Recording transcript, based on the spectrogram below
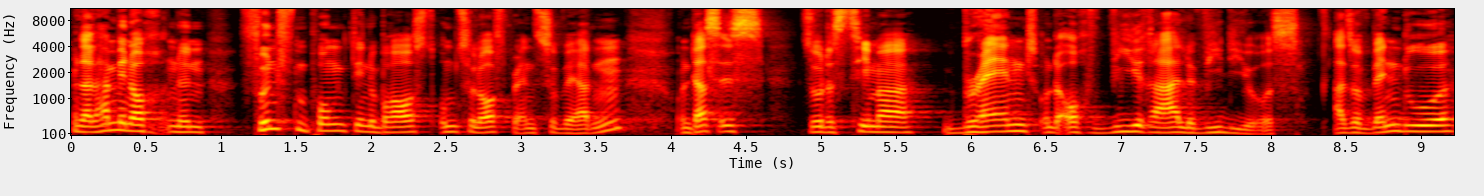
Und dann haben wir noch einen fünften Punkt, den du brauchst, um zur Love Brand zu werden. Und das ist so das Thema Brand und auch virale Videos. Also wenn du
